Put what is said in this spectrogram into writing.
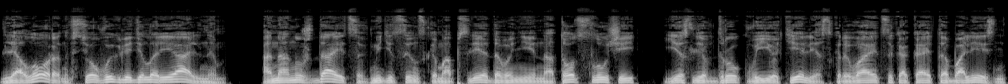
для Лорен все выглядело реальным. Она нуждается в медицинском обследовании на тот случай, если вдруг в ее теле скрывается какая-то болезнь,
